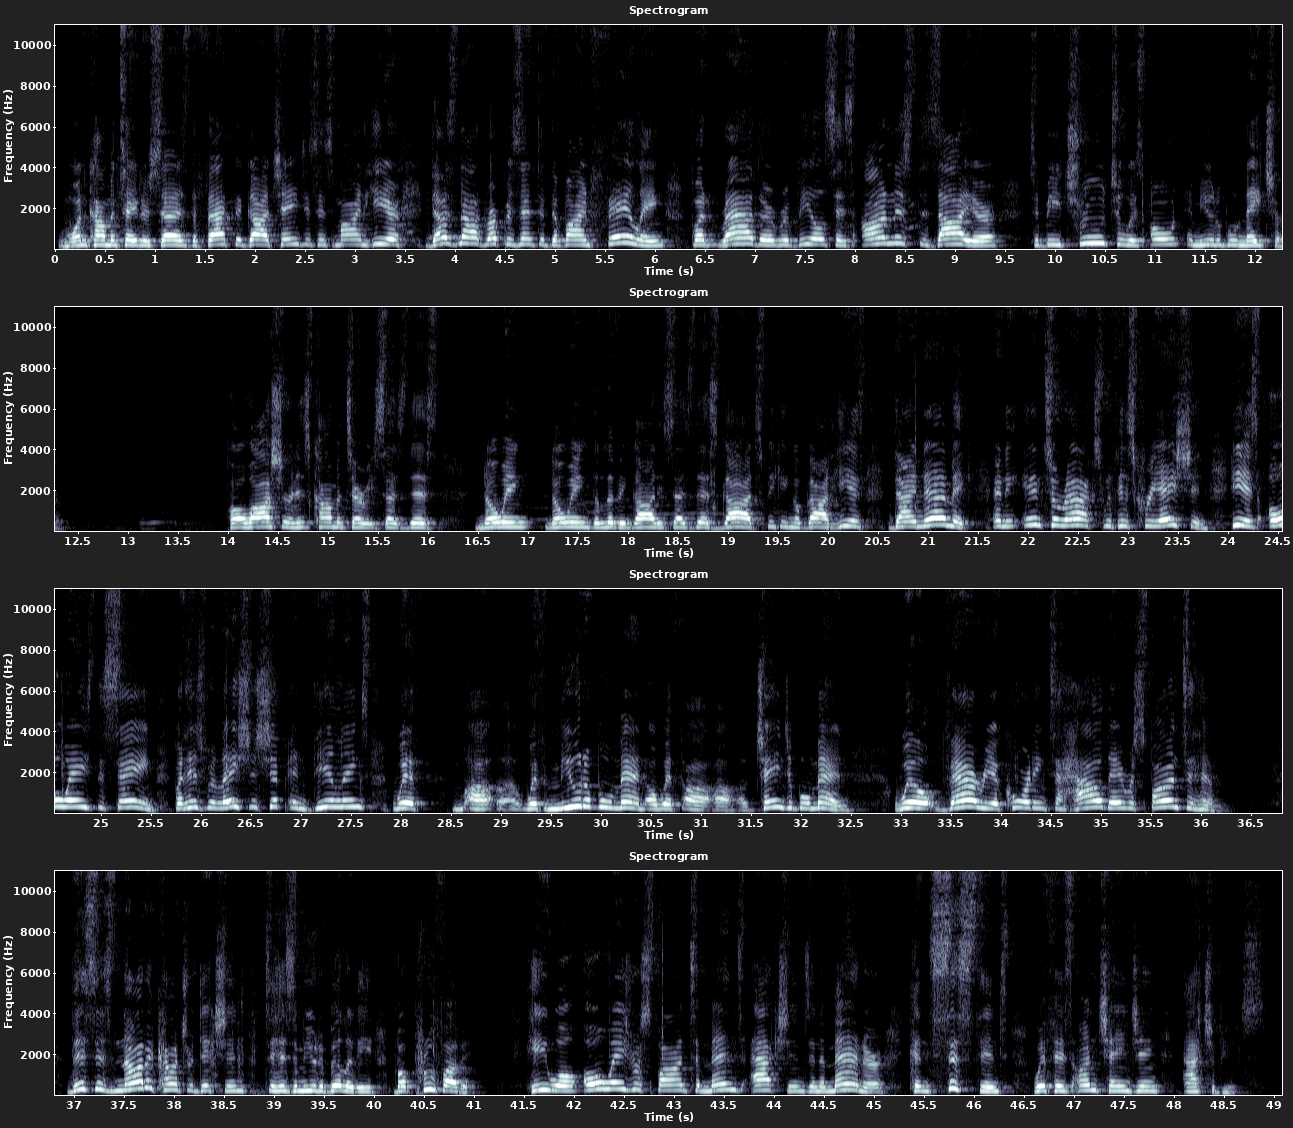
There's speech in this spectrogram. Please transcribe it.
One commentator says the fact that God changes his mind here does not represent a divine failing, but rather reveals his honest desire to be true to his own immutable nature. Paul Washer in his commentary says this knowing knowing the living God he says this God speaking of God he is dynamic and he interacts with his creation he is always the same but his relationship and dealings with uh, uh, with mutable men or with uh, uh, uh, changeable men will vary according to how they respond to him. This is not a contradiction to his immutability, but proof of it. He will always respond to men's actions in a manner consistent with his unchanging attributes.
